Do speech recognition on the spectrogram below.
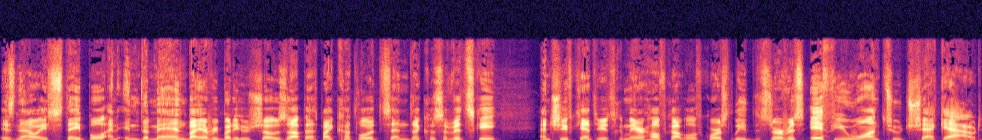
is now a staple and in demand by everybody who shows up. That's by Kutlowitz and uh, Koussevitzky. And Chief Cantor Yitzchak Meir Helfgott will, of course, lead the service. If you want to check out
